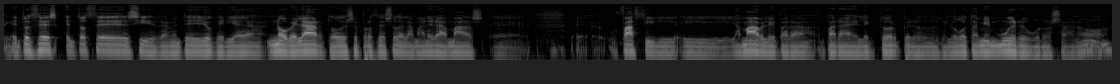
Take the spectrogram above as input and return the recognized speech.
Entonces, entonces, sí, realmente yo quería novelar todo ese proceso de la manera más eh, eh, fácil y amable para, para, el lector, pero desde luego también muy rigurosa. ¿no?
